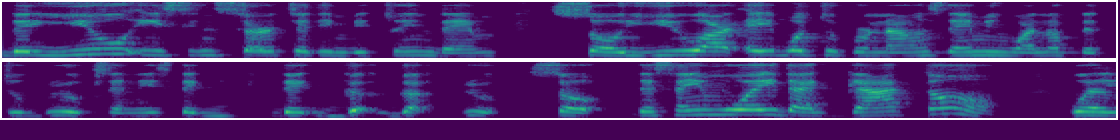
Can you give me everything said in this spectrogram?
the U is inserted in between them, so you are able to pronounce them in one of the two groups, and it's the, the G, G group. So the same way that gato, well,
